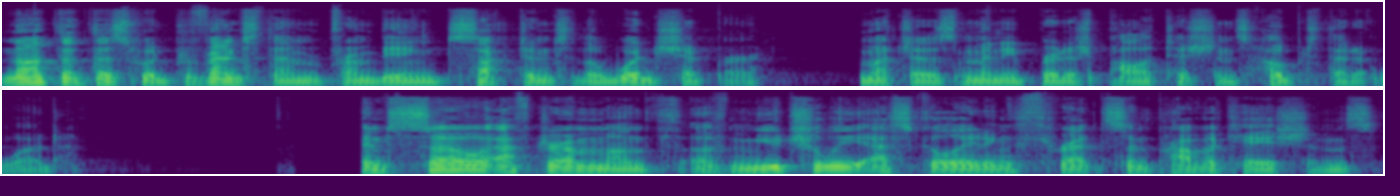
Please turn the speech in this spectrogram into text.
Not that this would prevent them from being sucked into the wood chipper, much as many British politicians hoped that it would. And so, after a month of mutually escalating threats and provocations,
